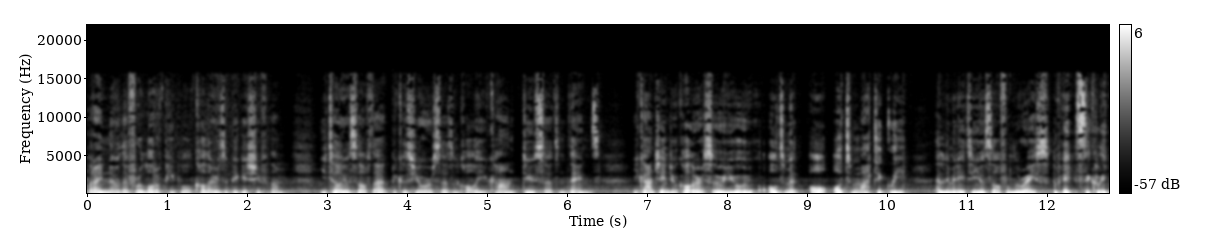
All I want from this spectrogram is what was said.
but I know that for a lot of people, color is a big issue for them. You tell yourself that because you're a certain color, you can't do certain things. You can't change your color, so you're ultimate, automatically eliminating yourself from the race, basically.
